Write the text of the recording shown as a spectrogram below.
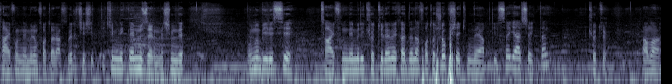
Tayfun Demir'in fotoğrafları çeşitli kimliklerin üzerinde. Şimdi bunu birisi Tayfun Demir'i kötülemek adına Photoshop şeklinde yaptıysa gerçekten kötü. Ama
